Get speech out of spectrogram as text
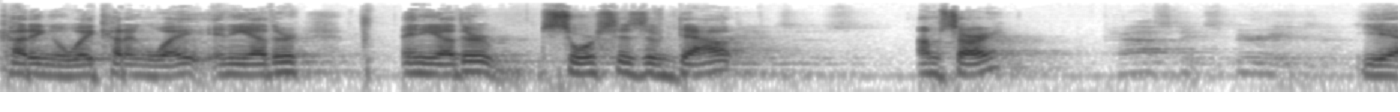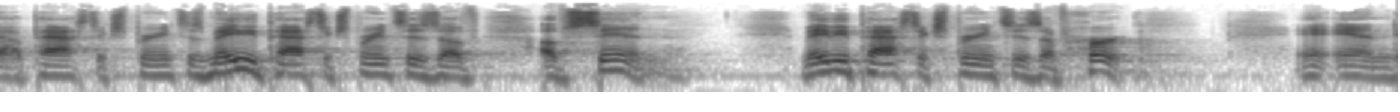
cutting away cutting away. Any other any other sources of doubt? I'm sorry? Past experiences. Yeah past experiences. Maybe past experiences of of sin. Maybe past experiences of hurt and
